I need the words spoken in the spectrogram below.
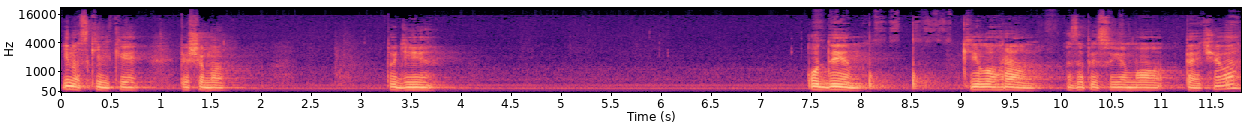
і наскільки пишемо тоді 1 кілограм записуємо печива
